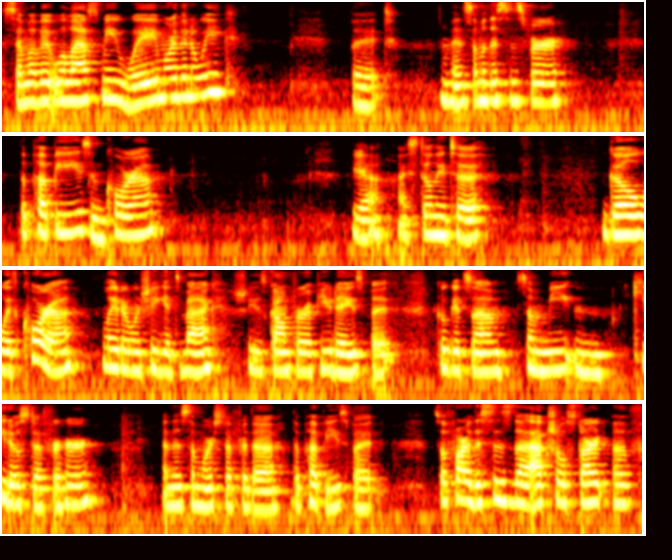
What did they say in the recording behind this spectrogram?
Some of it will last me way more than a week. But, and then some of this is for the puppies and Cora. Yeah, I still need to go with Cora later when she gets back. She's gone for a few days, but go get some some meat and keto stuff for her and then some more stuff for the the puppies but so far this is the actual start of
